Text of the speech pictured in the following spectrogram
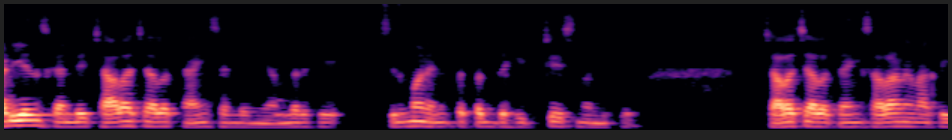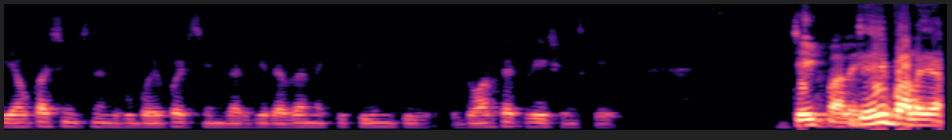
audience కండి చాలా చాలా థ్యాంక్స్ అండి మీ అందరికీ. సినిమాని ఎంత పెద్ద హిట్ చేసినందుకు చాలా చాలా థ్యాంక్స్ అలానే నాకు ఈ అవకాశం ఇచ్చినందుకు బోయపాటి సీన్ గారికి రవన్నకి టీమ్కి ద్వారకా క్రియేషన్స్కి. జై బాలయ్య. జై Balayya.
